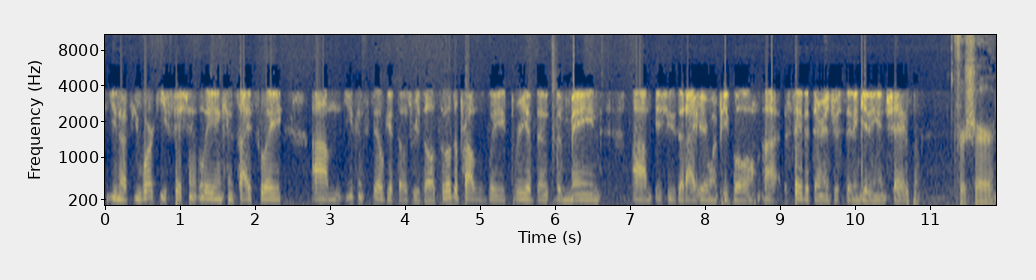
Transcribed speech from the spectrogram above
You know, if you work efficiently and concisely, um, you can still get those results. So those are probably three of the the main um, issues that I hear when people uh, say that they're interested in getting in shape. For sure.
